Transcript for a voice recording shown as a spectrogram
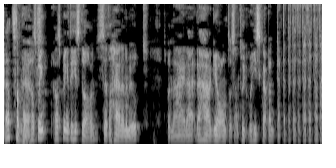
That's a Eh, point. Han, spring, han springer till hissdörren, sätter hälen emot. Så nej, det, det här går inte. Så han trycker på hissknappen. Da, da, da, da, da, da, da.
